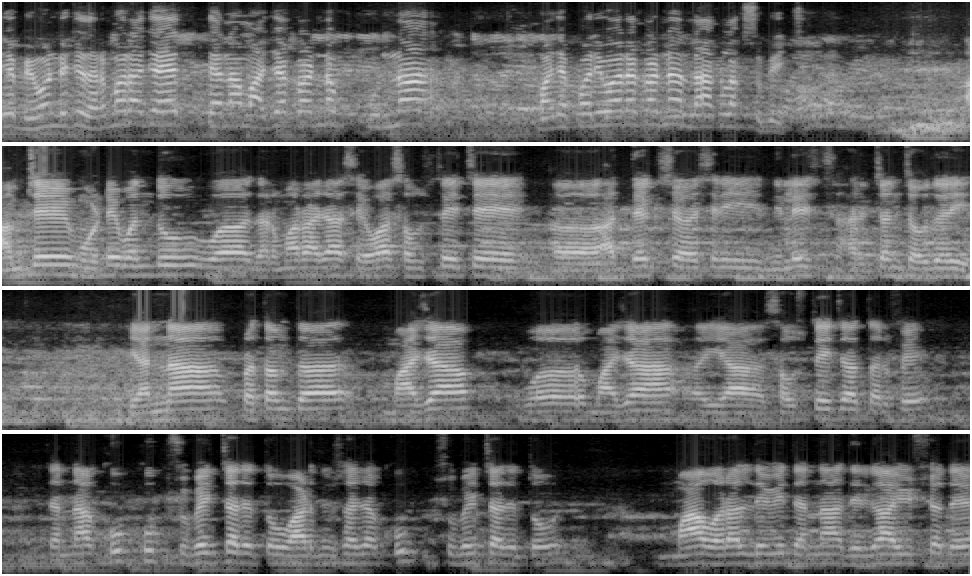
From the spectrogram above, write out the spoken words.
हे भिवंडीचे धर्मराजे आहेत त्यांना माझ्याकडनं पुन्हा माझ्या परिवाराकडनं लाख लाख शुभेच्छा. आमचे मोठे बंधू व धर्मराजा सेवा संस्थेचे अध्यक्ष श्री निलेश हरचंद चौधरी यांना प्रथमतः माझ्या व माझ्या या संस्थेच्या तर्फे त्यांना खूप खूप शुभेच्छा देतो. वाढदिवसाच्या खूप शुभेच्छा देतो. मा वरालदेवी त्यांना दीर्घ आयुष्य दे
